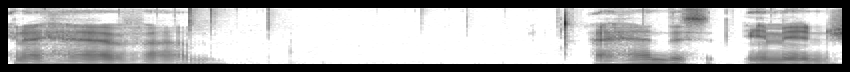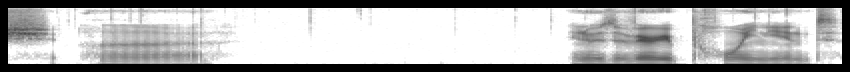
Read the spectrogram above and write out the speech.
And I have, um, I had this image, uh, and it was a very poignant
